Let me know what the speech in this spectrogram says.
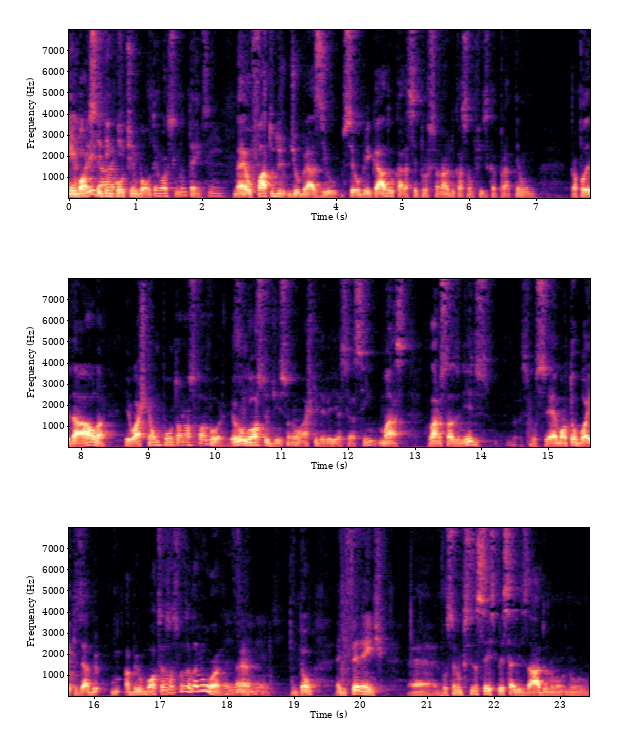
tem boxe que tem coaching bom, tem boxe que não tem. Sim. Né? O fato de, de o Brasil ser obrigado o cara ser profissional de educação física para ter um para poder dar aula, eu acho que é um ponto a nosso favor. Eu Sim. não gosto disso, eu não acho que deveria ser assim, mas lá nos Estados Unidos, se você é motoboy e quiser abrir, abrir um box, é só fazer level 1. Né? Exatamente. Né? Então, é diferente. É, você não precisa ser especializado no, no,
